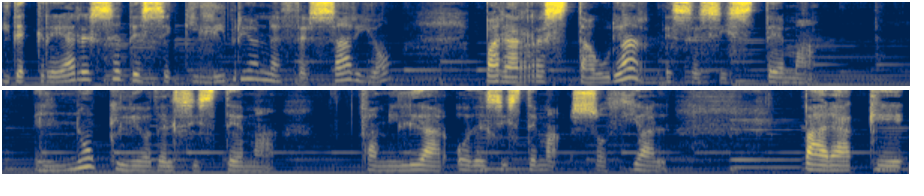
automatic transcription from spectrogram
y de crear ese desequilibrio necesario para restaurar ese sistema, el núcleo del sistema, familiar o del sistema social para que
